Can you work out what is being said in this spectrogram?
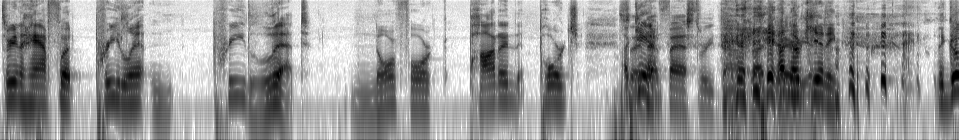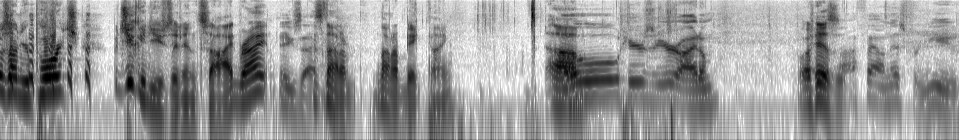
Three and a half foot pre lit pre lit Norfolk potted porch. Say Again, that fast three times. Yeah, no kidding. that goes on your porch, but you could use it inside, right? Exactly. It's not a not a big thing. Um, oh, here's your item. What is it? I found this for you.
